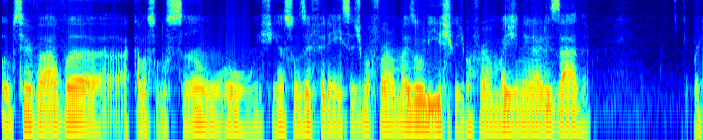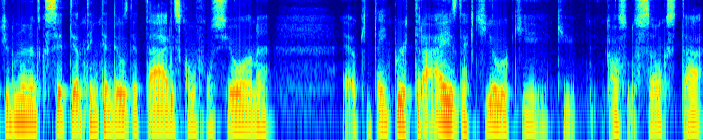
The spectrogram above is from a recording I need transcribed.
observava aquela solução ou, enfim, as suas referências de uma forma mais holística, de uma forma mais generalizada. A partir do momento que você tenta entender os detalhes, como funciona, é, o que está por trás daquilo que, que aquela solução que você está,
